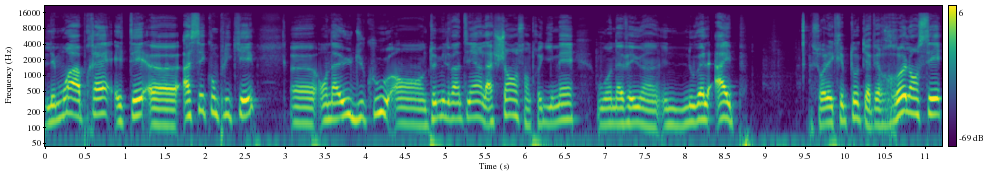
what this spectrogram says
les mois après étaient euh, assez compliqués. on a eu du coup en 2021 la chance, entre guillemets, où on avait eu une nouvelle hype sur les cryptos qui avaient relancé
